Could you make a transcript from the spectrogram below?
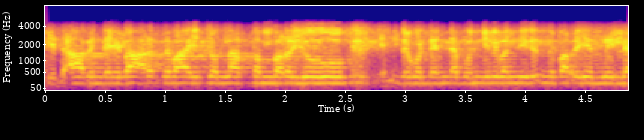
കിതാബിന്റെ ഇബാറത്ത് വായിച്ചൊന്ന് അർത്ഥം പറയൂ. എന്തുകൊണ്ട് എന്റെ മുന്നിൽ വന്നിരുന്ന് പറയുന്നില്ല?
